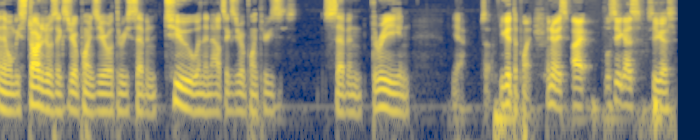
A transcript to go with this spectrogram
and then when we started, it was like zero point zero three seven two, and then now it's like zero point three seven three, and yeah. So you get the point. Anyways, all right, we'll see you guys. See you guys.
